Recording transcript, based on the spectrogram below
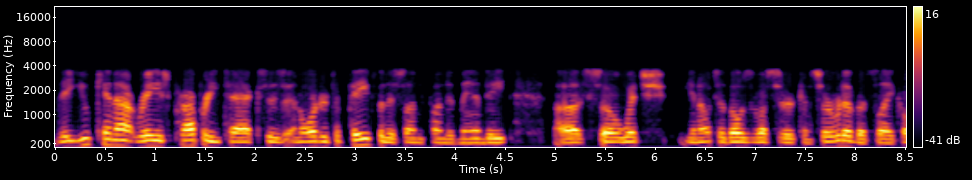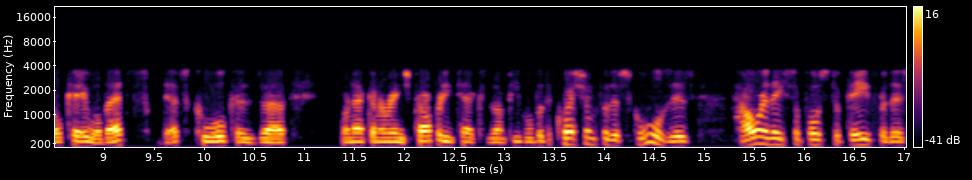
that you cannot raise property taxes in order to pay for this unfunded mandate. Uh, so, which you know, to those of us that are conservative, it's like, okay, well, that's that's cool because uh, we're not going to raise property taxes on people. But the question for the schools is, how are they supposed to pay for this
